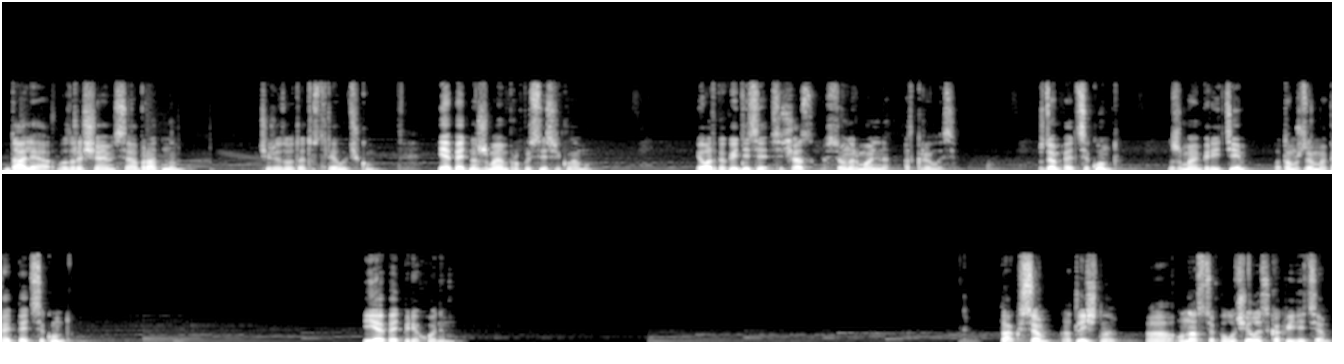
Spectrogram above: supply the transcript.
Далее возвращаемся обратно через вот эту стрелочку. И опять нажимаем пропустить рекламу. И вот, как видите, сейчас все нормально открылось. Ждем 5 секунд. Нажимаем перейти. Потом ждем опять 5 секунд. И опять переходим. Так, все, отлично. А, у нас все получилось. Как видите,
